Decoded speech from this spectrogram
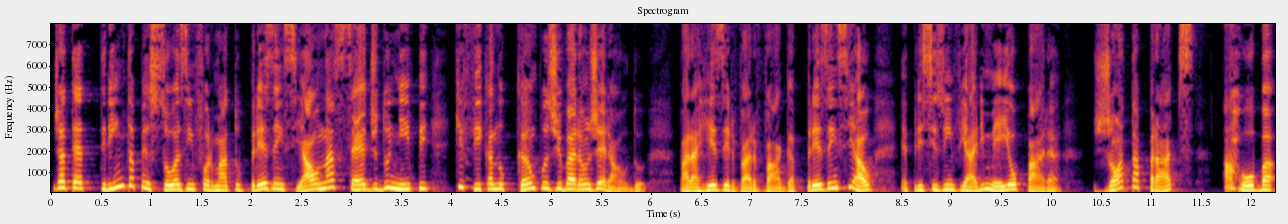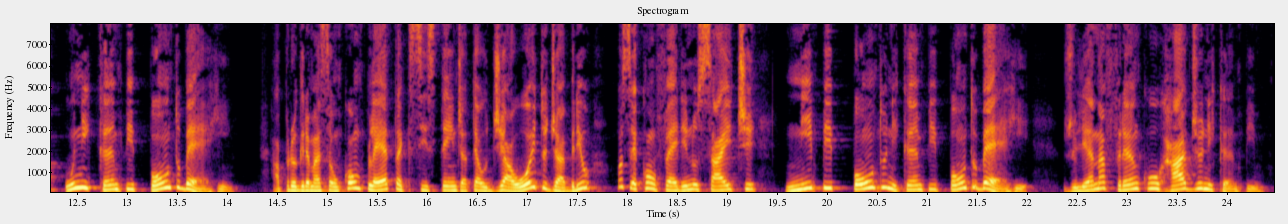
de até 30 pessoas em formato presencial na sede do NIP, que fica no campus de Barão Geraldo. Para reservar vaga presencial, é preciso enviar e-mail para jprates.unicamp.br. A programação completa, que se estende até o dia 8 de abril, você confere no site nip.unicamp.br. Juliana Franco, Rádio Unicamp.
